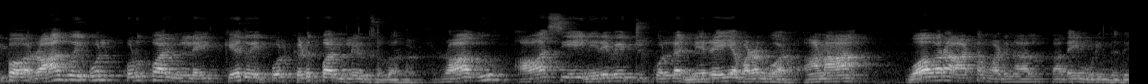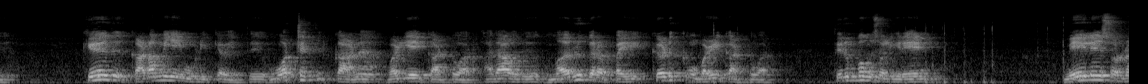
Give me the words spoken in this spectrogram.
இப்போ ராகுவை போல் கொடுப்பாரும் இல்லை கேதுவை போல் கெடுப்பாரும் இல்லை என்று சொல்வார்கள். ராகு ஆசையை நிறைவேற்றிக்கொள்ள நிறைய வழங்குவார். ஆனால் ஓவராக ஆட்டம் ஆடினால் கதை முடிந்தது. கேது கடமையை முடிக்க வைத்து மோட்சத்திற்கான வழியை காட்டுவார். அதாவது மறுபிறப்பை கெடுக்கும் வழி காட்டுவார். திரும்பவும் சொல்கிறேன். மேலே சொல்ற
